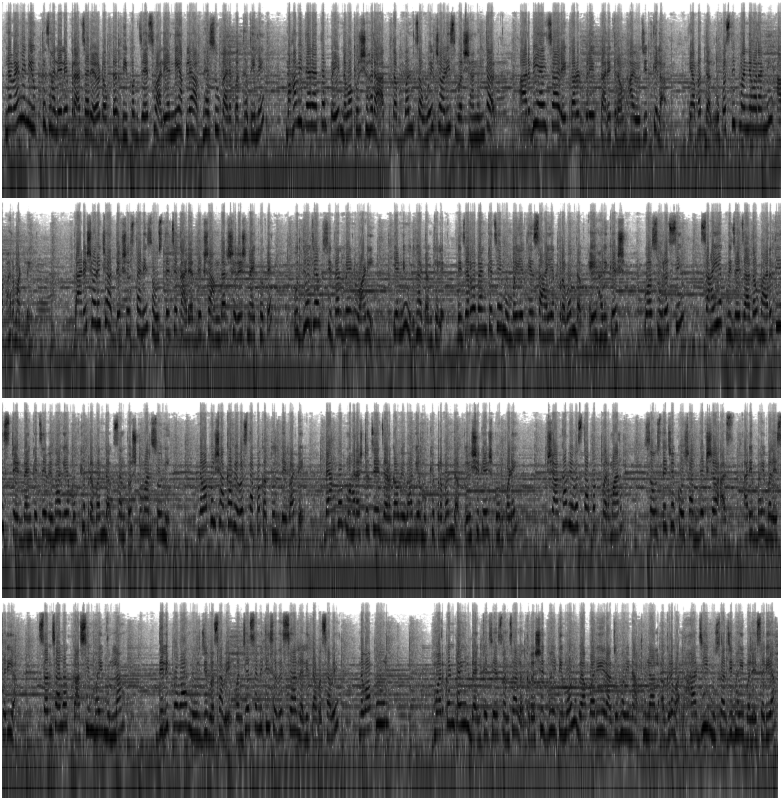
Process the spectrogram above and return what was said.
नव्याने नियुक्त झालेले प्राचार्य डॉक्टर दीपक जयस्वाल यांनी आपल्या अभ्यासू कार्यपद्धतीने महाविद्यालयातर्फे नवापूर शहरात तब्बल चव्वेचाळीस वर्षानंतर आरबीआयचा रेकॉर्ड ब्रेक कार्यक्रम आयोजित केला. याबद्दल उपस्थित मान्यवरांनी आभार मानले. कार्यशाळेच्या अध्यक्षस्थानी संस्थेचे कार्याध्यक्ष आमदार शिरीष नाईक होते. उद्योजक शीतलबेन वाणी यांनी उद्घाटन केले. रिझर्व्ह बँकेचे मुंबई येथील सहाय्यक प्रबंधक ए. हरिकेश व सूरज सिंग सहाय्यक विजय जाधव भारतीय स्टेट बँकेचे विभागीय मुख्य प्रबंधक संतोष कुमार सोनी नवापूर शाखा व्यवस्थापक अतुल देबाटे बँक ऑफ महाराष्ट्रचे जळगाव विभागीय मुख्य प्रबंधक ऋषिकेश घोरपडे शाखा व्यवस्थापक परमार संस्थेचे कोषाध्यक्ष आरिफभाई बलेसरिया संचालक कासिमभाई मुल्ला दिलीप पवार नूरजी वसावे पंचायत समिती सदस्या ललिता वसावे नवापूर मर्कंटाईल बँकेचे संचालक रशीदभाई टिमोन व्यापारी राजूभाई नाथूलाल अग्रवाल हाजी मुसाजीभाई बलेसरिया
